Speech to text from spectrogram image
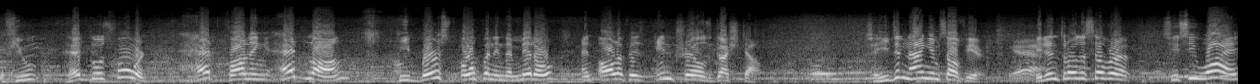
if you head goes forward. Head falling headlong, he burst open in the middle and all of his entrails gushed out. So he didn't hang himself here. Yeah. He didn't throw the silver. So you see why?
